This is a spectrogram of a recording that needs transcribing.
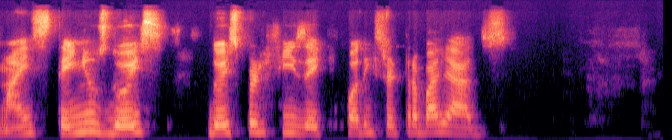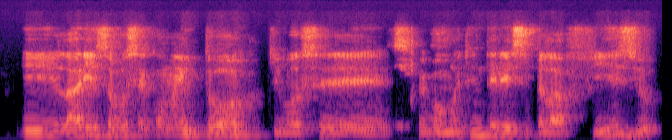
mas tem os dois, dois perfis aí que podem ser trabalhados. E Larissa, você comentou que você pegou muito interesse pela físio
